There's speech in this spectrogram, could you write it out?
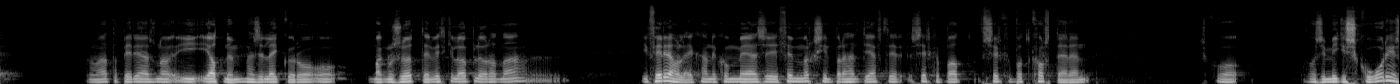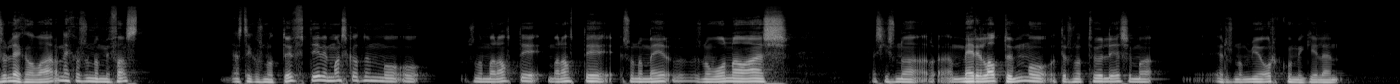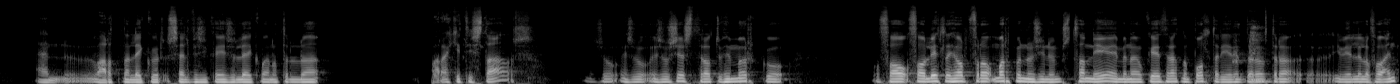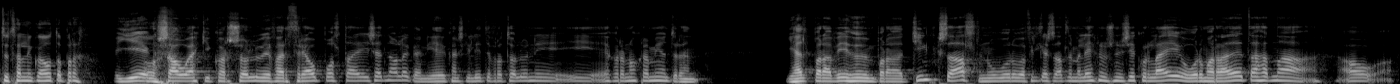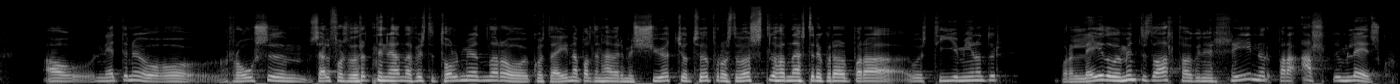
svona, þetta byrjaði svona í játnum þessi leikur og, og Magnús Ött er virkilega öflugur hérna í fyrirháleik, hann er komið með þessi fimm mörg sín bara held ég eftir cirka bát, cirka bát korter en sko þó sé mikið skori í þessu leik þá var hann eitthvað svona, mér fannst eitthvað svona döft yfir mannskapnum og, og svona maður átti, maður átti svona, meir, svona vona á aðeins kannski svona meiri látum og þetta er svona tvö lið sem eru svona mjög orkumikil en, en varnarleikur selfinsinga í þessu leik var náttúrulega bara ekki til staðar eins og, og, sést 35 mörg og, og fá, fá litla hjálp frá markmönnum sínum þannig, ég meina ok, 13 boltar ég reyndar eftir að, ég vil eða fá endurtalningu á þetta bara. Ég Og- sá ekki hvar Sölvi fær þrjá bolta í setni áleika en ég hef kannski lítið frá tölvunni í einhverja nokkra mínútur en ég held bara að við höfum bara jinxað allt. Nú vorum við að fylgjast allir með leiknum svona í sikkur lægi og vorum að ræða þetta hérna á, á netinu og, og rósuðum Selfoss vörninni hérna fyrstu 12 mínútunar og hvort að einabaldin hafi verið með 72% vörslu hérna eftir einhverjar bara veist, 10 mínútur. Og bara leið og við myndust á allt þá hrýnur bara allt um leið sko.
